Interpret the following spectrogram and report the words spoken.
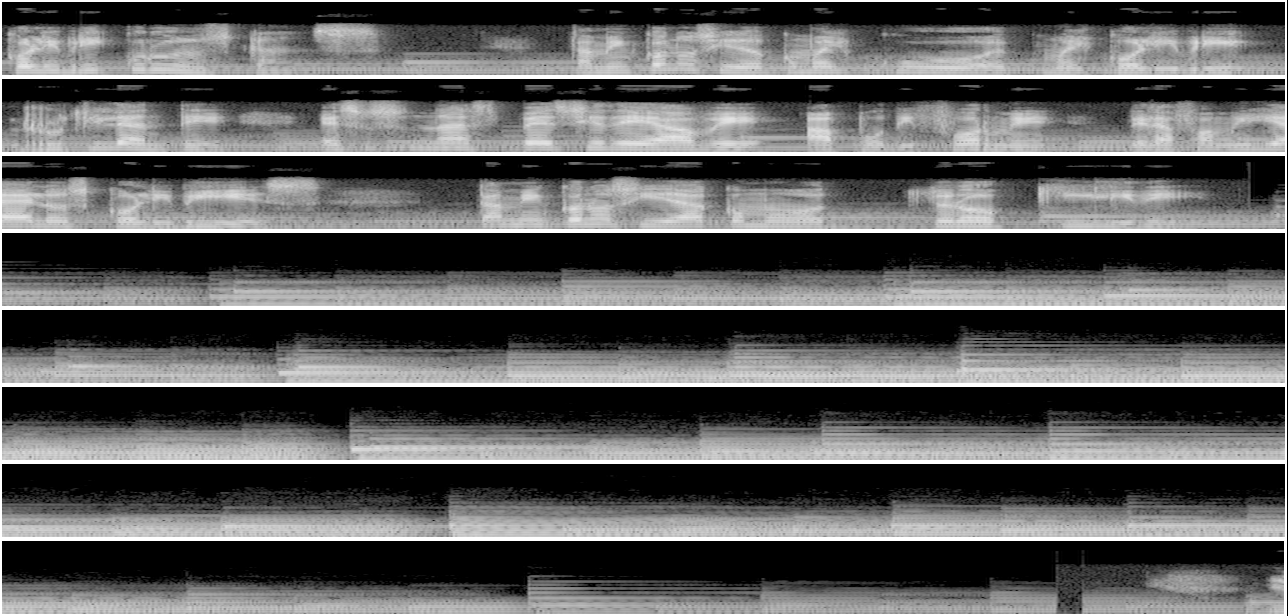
Colibrí curunzcans, también conocido como el, colibrí rutilante, es una especie de ave apodiforme de la familia de los colibríes, también conocida como Troquilidae.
